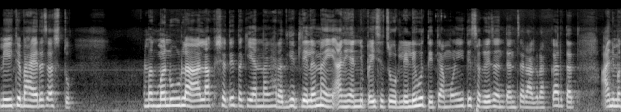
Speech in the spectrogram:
मी इथे बाहेरच असतो. मग मनूला लक्षात येतं की यांना घरात घेतलेलं नाही आणि यांनी पैसे चोरलेले होते. त्यामुळे ते सगळेजण त्यांचा रागराग करतात. आणि मग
